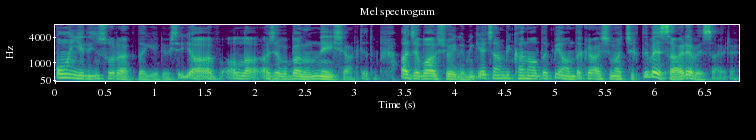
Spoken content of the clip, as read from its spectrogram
17. soru akla geliyor. İşte ya Allah acaba ben onu ne işaretledim? Acaba şöyle mi? Geçen bir kanalda bir anda karşıma çıktı vesaire vesaire.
